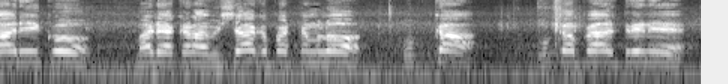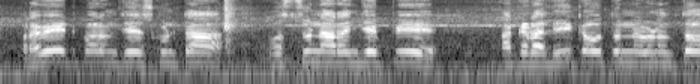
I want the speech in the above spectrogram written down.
తారీఖు మరి అక్కడ విశాఖపట్నంలో ఉక్క ఉక్క ఫ్యాక్టరీని ప్రైవేట్ పరం చేసుకుంటా వస్తున్నారని చెప్పి అక్కడ లీక్ అవుతుండడంతో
